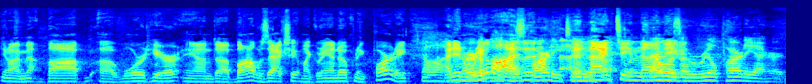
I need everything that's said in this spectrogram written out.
you know, I met Bob uh, Ward here, and uh, Bob was actually at my grand opening party. Oh, I didn't heard about realize that it party too. in 1990. That was a real party, I heard.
